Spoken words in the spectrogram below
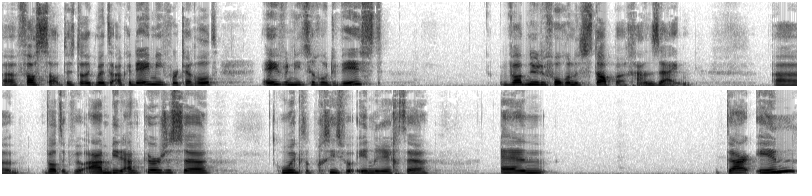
uh, vast zat. Dus dat ik met de Academie voor Tarot even niet zo goed wist wat nu de volgende stappen gaan zijn. Uh, wat ik wil aanbieden aan cursussen, hoe ik dat precies wil inrichten. En daarin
